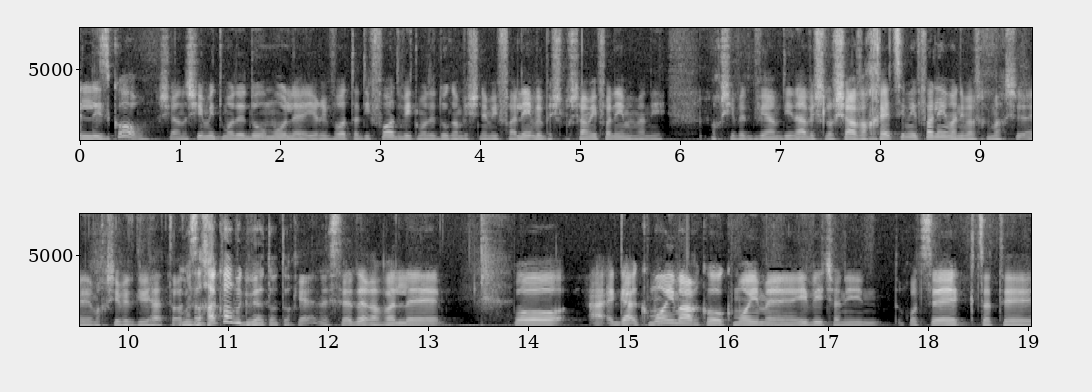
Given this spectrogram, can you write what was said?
לזכור שאנשים התמודדו מול uh, יריבות עדיפות והתמודדו גם בשני מפעלים ובשלושה מפעלים, אם אני מחשיב את גביע המדינה, ושלושה וחצי מפעלים, אני אה, מחשיב את גביע הטוטו. הוא זכה כבר בגביע הטוטו. כן, בסדר, אבל אה, בוא, אה, כמו עם ארקו, כמו עם אה, איביץ', אני רוצה קצת, אה,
